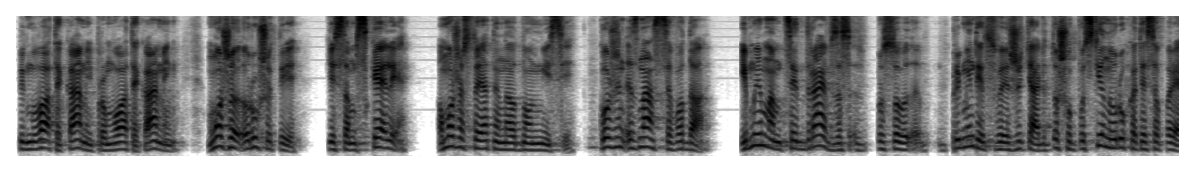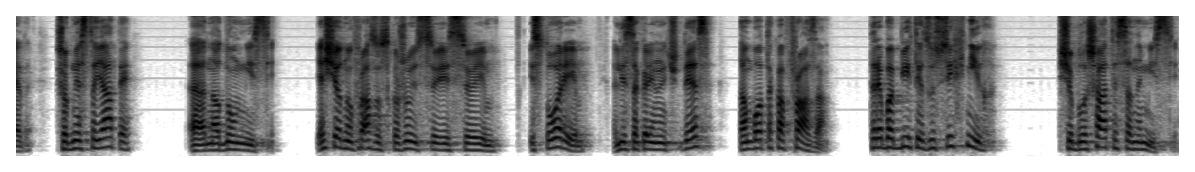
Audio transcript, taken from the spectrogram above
підмивати камінь, промивати камінь, може рушити якісь там скелі, а може стояти на одному місці. Кожен із нас це вода. І ми маємо цей драйв просто примінити в своє життя для того, щоб постійно рухатися вперед, щоб не стояти е, на одному місці. Я ще одну фразу скажу із цієї, з цієї історії Ліса Каріна чудес. Там була така фраза: треба бігти з усіх ніг, щоб лишатися на місці.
